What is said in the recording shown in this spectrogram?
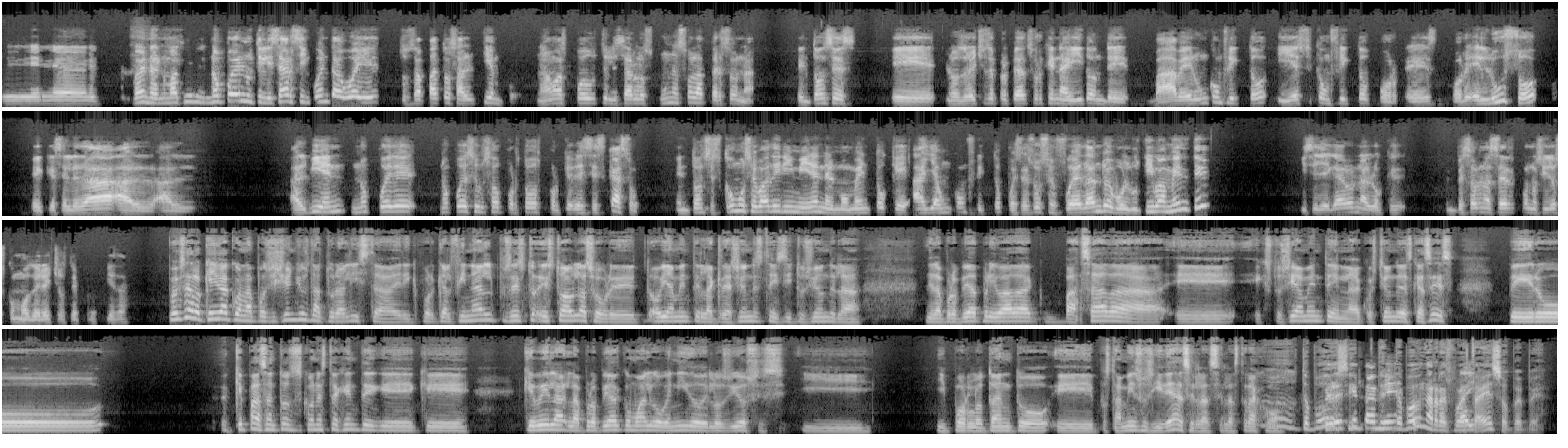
eh, bueno, no pueden utilizar 50 güeyes tus zapatos al tiempo. Nada más puede utilizarlos una sola persona. Entonces, eh, los derechos de propiedad surgen ahí donde va a haber un conflicto y ese conflicto por, es, por el uso eh, que se le da al, al, al, bien no puede, no puede ser usado por todos porque es escaso. Entonces, ¿cómo se va a dirimir en el momento que haya un conflicto? Pues eso se fue dando evolutivamente y se llegaron a lo que empezaron a ser conocidos como derechos de propiedad. Pues a lo que iba con la posición just naturalista, Eric, porque al final, pues esto, esto habla sobre, obviamente, la creación de esta institución de la, de la propiedad privada basada eh, exclusivamente en la cuestión de la escasez. Pero, ¿qué pasa entonces con esta gente que, que, que ve la, la, propiedad como algo venido de los dioses y, y por lo tanto, eh, pues también sus ideas se las, se las trajo? te puedo, decir, te, puedo dar una respuesta a eso, Pepe.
